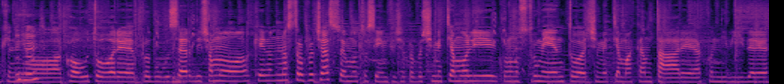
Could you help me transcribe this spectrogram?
che è il Mhm. mio coautore, producer. Diciamo che il nostro processo è molto semplice, proprio ci mettiamo lì con uno strumento e ci mettiamo a cantare, a condividere.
